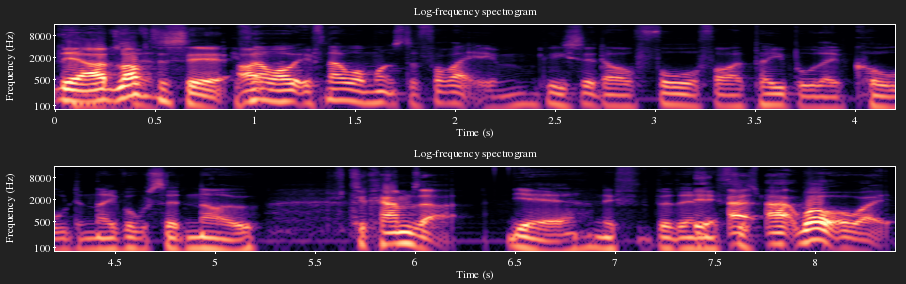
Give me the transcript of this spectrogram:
Yeah, I'd love to see it. If no, one, if no one wants to fight him, he said, "Oh, four or five people they've called, and they've all said no." to Khamzat Yeah, and if but then if at, at welterweight.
